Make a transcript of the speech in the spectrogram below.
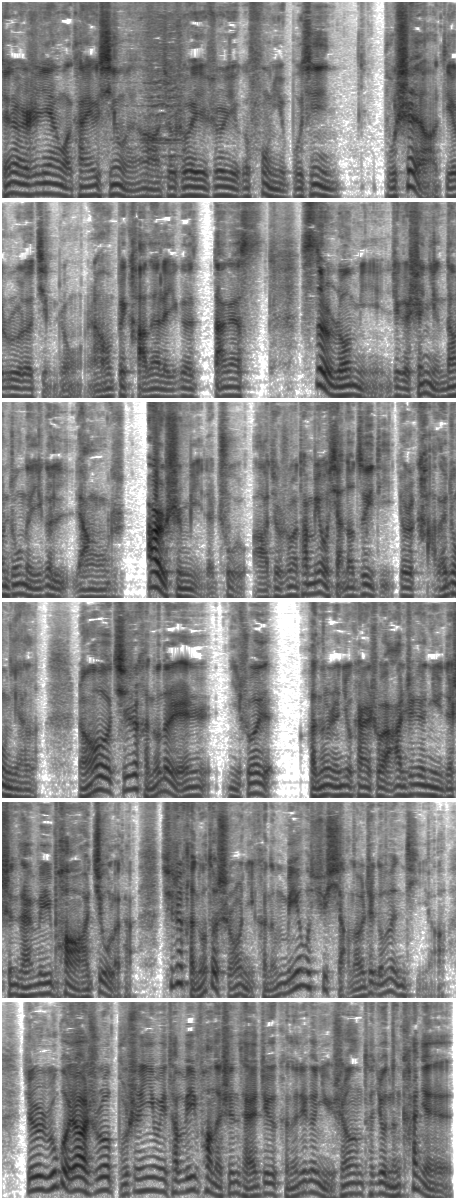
前段时间我看一个新闻啊，就说说有个妇女不幸不慎啊跌入了井中，然后被卡在了一个大概四十多米这个深井当中的一个两二十米的处啊，就是说她没有下到最底，就是卡在中间了。然后其实很多的人，你说很多人就开始说啊，这个女的身材微胖啊救了她。其实很多的时候你可能没有去想到这个问题啊，就是如果要是说不是因为她微胖的身材，这个可能这个女生她就能看见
